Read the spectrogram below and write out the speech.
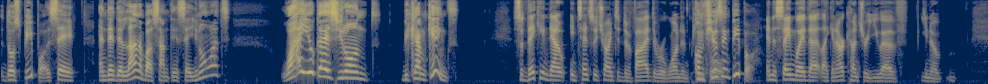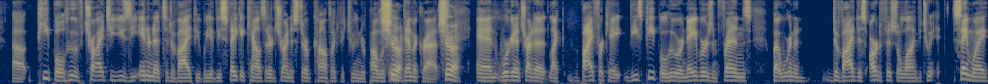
those people. Say and then they learn about something. Say, you know what? Why you guys you don't become kings? So they came down intensely trying to divide the Rwandan people. Confusing people. in the same way that like in our country you have you know uh, people who have tried to use the internet to divide people you have these fake accounts that are trying to stir up conflict between republicans Sure. and democrats Sure. and we're going to try to like bifurcate these people who are neighbors and friends but we're going to divide this artificial line between same way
